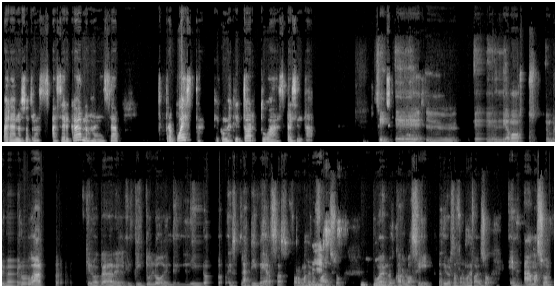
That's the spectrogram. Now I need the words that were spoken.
Para nosotros acercarnos a esa propuesta que como escritor tú has presentado. Sí, eh, eh, digamos, en primer lugar, quiero aclarar el, título del, libro, es Las diversas formas de lo falso. Pueden buscarlo así, las diversas formas de falso, en Amazon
